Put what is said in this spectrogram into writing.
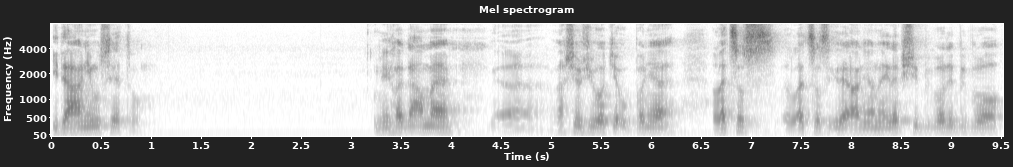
ideálnímu světu. My hledáme eh, v našem životě úplně lecos, lecos ideálně a nejlepší by bylo, by bylo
